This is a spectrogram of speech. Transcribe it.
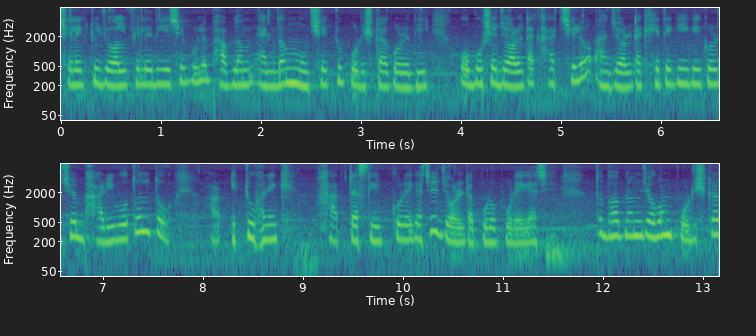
ছেলে একটু জল ফেলে দিয়েছে বলে ভাবলাম একদম মুছে একটু পরিষ্কার করে দিই। ও বসে জলটা খাচ্ছিল আর জলটা খেতে গিয়ে কী করছে, ভারী বোতল তো, আর একটুখানি হাতটা স্লিপ করে গেছে, জলটা পুরো পড়ে গেছে। তো ভাবলাম যখন পরিষ্কার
